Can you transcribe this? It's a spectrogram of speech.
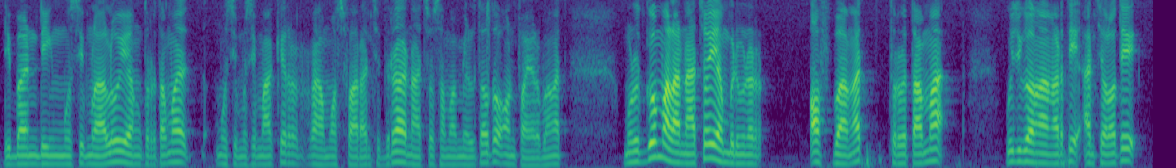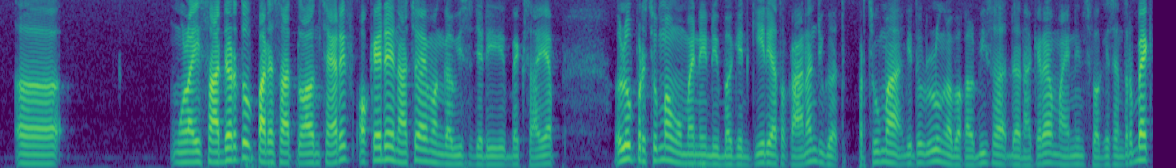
Dibanding musim lalu yang terutama musim-musim akhir Ramos Varane cedera Nacho sama Milito tuh on fire banget. Menurut gua malah Nacho yang benar-benar off banget Terutama gue juga nggak ngerti Ancelotti eh mulai sadar tuh pada saat lawan Sheriff oke deh Nacho emang nggak bisa jadi back sayap. Lu percuma mau mainin di bagian kiri atau kanan juga percuma gitu lu nggak bakal bisa dan akhirnya mainin sebagai center back.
